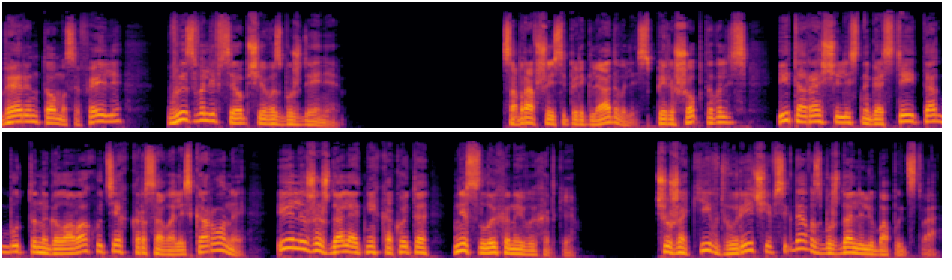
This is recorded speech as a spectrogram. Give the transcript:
Верин, Томас и Фейли вызвали всеобщее возбуждение. Собравшиеся переглядывались, перешептывались и таращились на гостей так, будто на головах у тех красовались короны или же ждали от них какой-то неслыханной выходки. Чужаки в двуречье всегда возбуждали любопытство.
